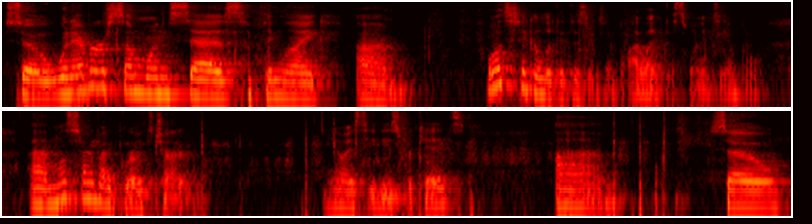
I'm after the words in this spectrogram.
so whenever someone says something like, um, well, let's take a look at this example. I like this one example. Um, let's talk about a growth chart. You always see these for kids. Um, so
